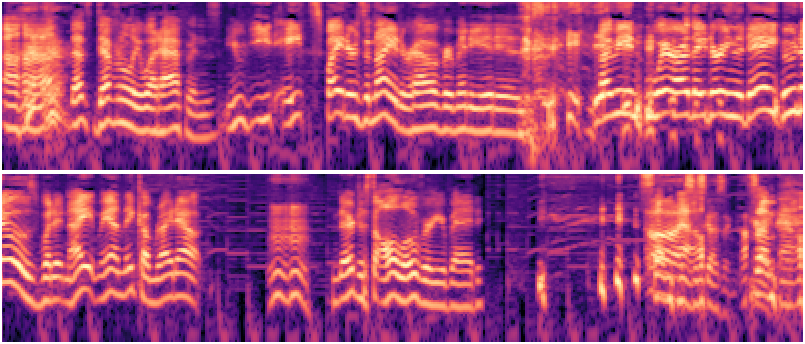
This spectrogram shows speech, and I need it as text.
Uh huh. That's definitely what happens. You eat eight spiders a night, or however many it is. I mean, where are they during the day? Who knows? But at night, man, they come right out. Mm-hmm. They're just all over your bed. Oh, that's disgusting. All right. Somehow.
